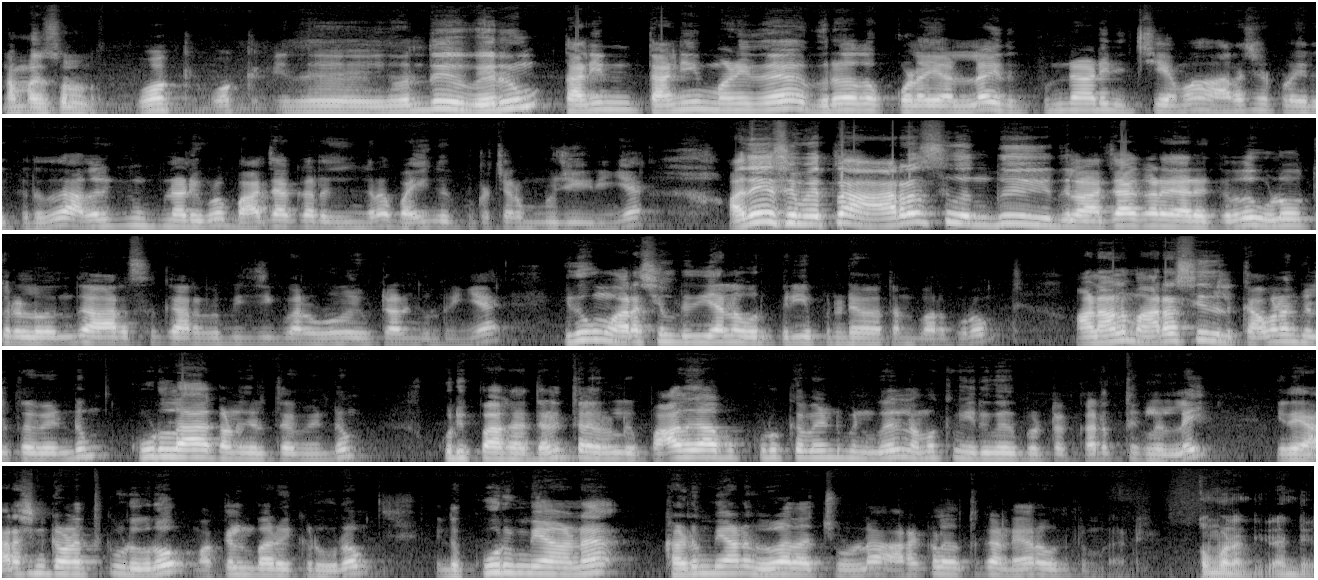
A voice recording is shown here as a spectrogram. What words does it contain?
நம்ம சொல்லணும். Okay okay. இது இது வந்து வெறும் தனி தனி மனித விரோத கொலை அல்ல. இதுக்கு பின்னாடி நிச்சயமா அரசியல் கொலை இருக்கிறது. அதற்கு பின்னாடி கூட பாஜக இருக்குங்கிற பயங்கர குற்றச்சாரம் முடிஞ்சுக்கிறீங்க அதே சமயத்துல அரசு வந்து இதுல அஜாக்கிரதையா இருக்கிறது. உளவுத்துறையில வந்து அரசுக்காரர்கள் பிஜேபி உழவு விட்டாருன்னு சொல்றீங்க. இதுவும் அரசியல் ரீதியான ஒரு பெரிய பின்னடைவாகத்தான் பார்க்கிறோம். ஆனாலும் அரசு இதில் கவனம் செலுத்த வேண்டும். கூடுதலாக கவனம் செலுத்த வேண்டும். குறிப்பாக தலித் தலைவர்களுக்கு பாதுகாப்பு கொடுக்க வேண்டும் என்பதில் நமக்கும் இருவேறுபட்ட கருத்துக்கள் இல்லை. இதை அரசின் கவனத்துக்கு விடுகிறோம். மக்களின் பார்வைக்கு விடுகிறோம். இந்த கூர்மையான கடுமையான விவாத சூழல அறக்கலகத்துக்கான நேரம் ஒதுக்க ரொம்ப நன்றி நன்றி.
